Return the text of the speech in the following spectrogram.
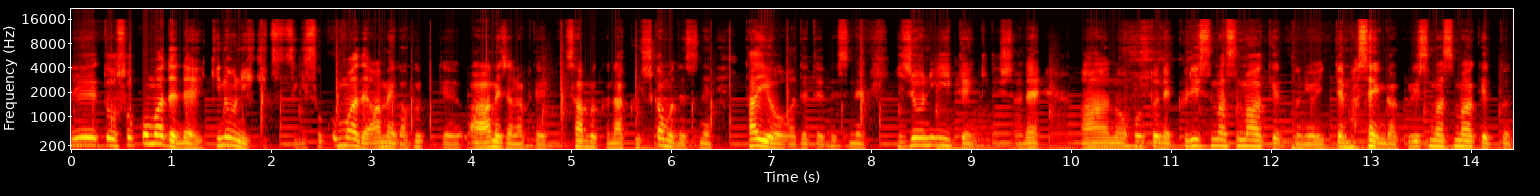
えーと、そこまでね、昨日に引き続き、そこまで雨が降って、あ雨じゃなくて寒くなく、しかもですね、太陽が出てですね、非常にいい天気でしたね。あの、本当ね、クリスマスマーケットには行ってませんが、クリスマスマーケットに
